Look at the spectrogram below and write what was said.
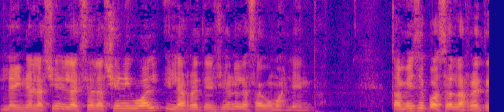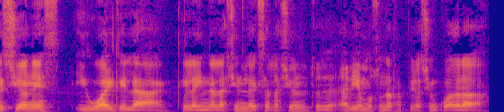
la inhalación y la exhalación igual y las retenciones las hago más lentas. También se puede hacer las retenciones igual que la, que la inhalación y la exhalación, entonces haríamos una respiración cuadrada.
